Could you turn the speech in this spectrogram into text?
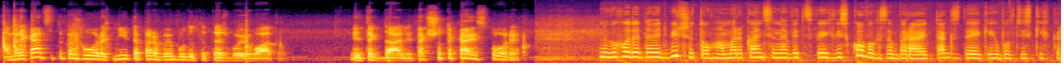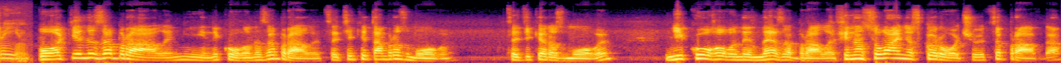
Американці тепер говорять: ні, тепер ви будете теж воювати. і так далі. Так що така історія. Ну, виходить навіть більше того, американці навіть своїх військових забирають так з деяких балтійських країн. Поки не забрали, ні, нікого не забрали. Це тільки там розмови. Це тільки розмови. Нікого вони не забрали. Фінансування скорочують, це правда.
